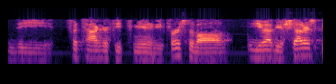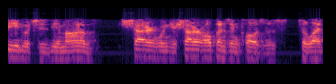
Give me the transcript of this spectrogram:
the photography community, first of all, you have your shutter speed, which is the amount of shutter when your shutter opens and closes to let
